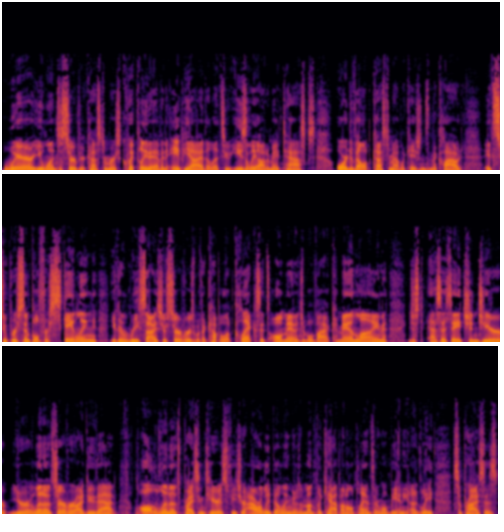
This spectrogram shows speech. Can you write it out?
where you want to serve your customers quickly. They have an API that lets you easily automate tasks or develop custom applications in the cloud. It's super simple for scaling. You can resize your servers with a couple of clicks. It's all manageable via command line. Just SSH into your, your Linode server. I do that. All of Linode's pricing tiers feature hourly billing. There's a monthly cap on all plans. There won't be any ugly surprises,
